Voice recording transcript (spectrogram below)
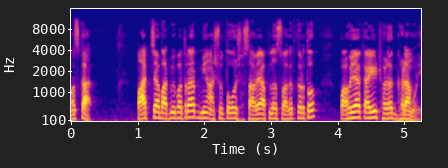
नमस्कार. पाचच्या बातमीपत्रात मी आशुतोष सावे आपलं स्वागत करतो. पाहूया काही ठळक घडामोडी.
